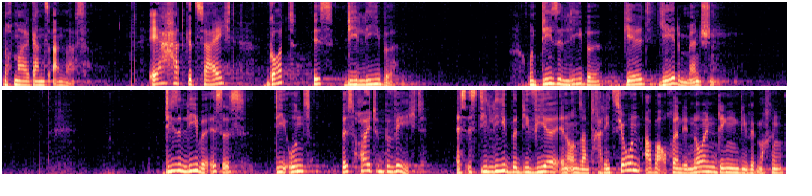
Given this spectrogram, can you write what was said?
nochmal ganz anders. Er hat gezeigt, Gott ist die Liebe. Und diese Liebe gilt jedem Menschen. Diese Liebe ist es, die uns bis heute bewegt. Es ist die Liebe, die wir in unseren Traditionen, aber auch in den neuen Dingen, die wir machen,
